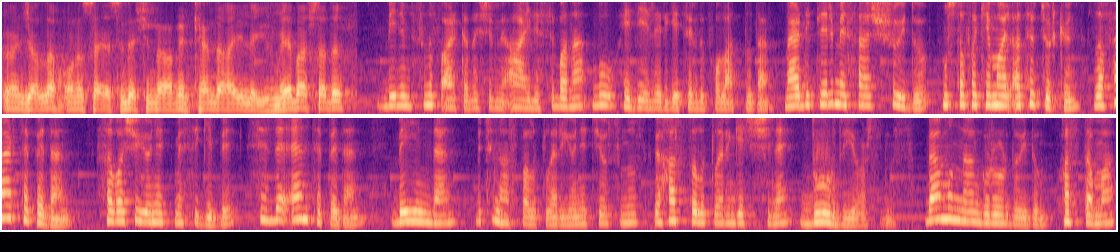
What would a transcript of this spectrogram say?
önce Allah onun sayesinde şimdi abim kendi haliyle yürümeye başladı. Benim sınıf arkadaşım ve ailesi bana bu hediyeleri getirdi Polatlı'dan. Verdikleri mesaj şuydu. Mustafa Kemal Atatürk'ün Zafertepe'den savaşı yönetmesi gibi siz de en tepeden beyinden bütün hastalıkları yönetiyorsunuz ve hastalıkların geçişine dur diyorsunuz. Ben bundan gurur duydum. Hastama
